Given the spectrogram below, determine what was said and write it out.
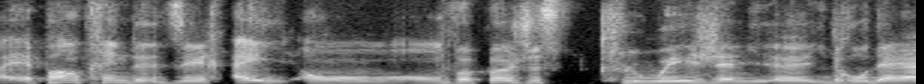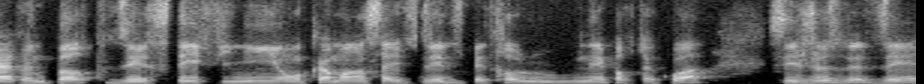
elle n'est pas en train de dire Hey, on ne va pas juste clouer J'aime euh, Hydro derrière une porte pour dire c'est fini, on commence à utiliser du pétrole ou n'importe quoi. C'est juste de dire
